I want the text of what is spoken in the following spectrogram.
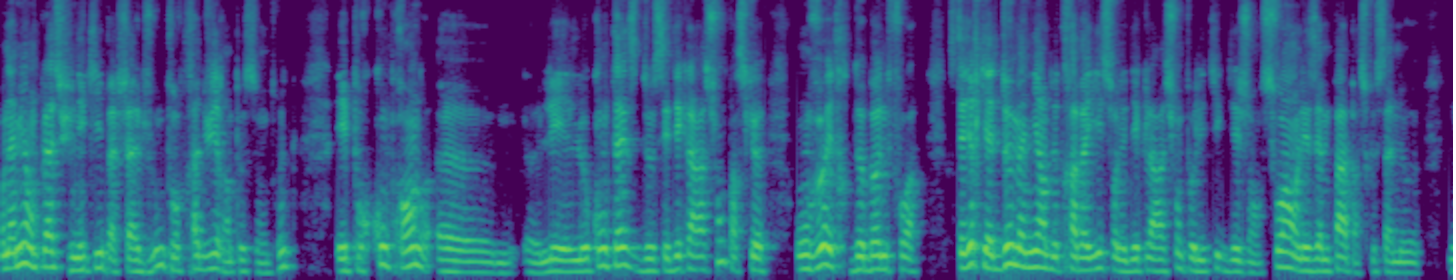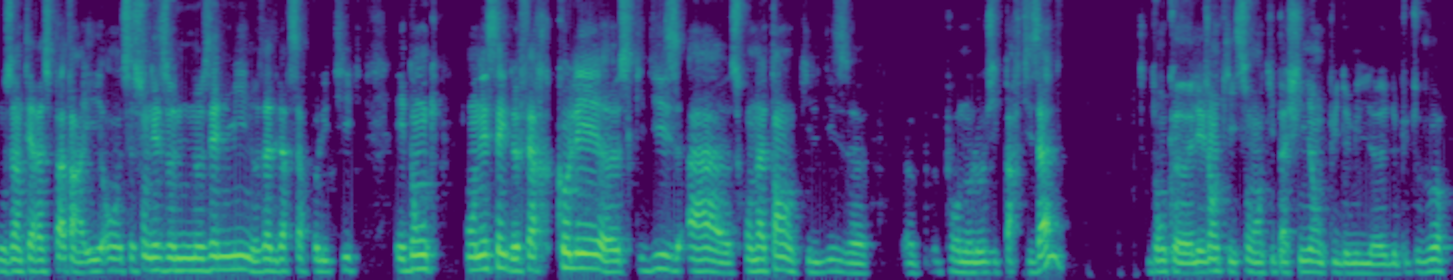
On a mis en place une équipe à Zoom pour traduire un peu son truc et pour comprendre euh, le contexte de ces déclarations parce que on veut être de bonne foi. C'est-à-dire qu'il y a deux manières de travailler sur les déclarations politiques des gens. Soit on les aime pas parce que ça ne nous intéresse pas. Enfin, ce sont nos ennemis, nos adversaires politiques, et donc on essaye de faire coller euh, ce qu'ils disent à euh, ce qu'on attend qu'ils disent euh, pour nos logiques partisanes. Donc, les gens qui sont anti-Pachignan depuis, depuis toujours,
